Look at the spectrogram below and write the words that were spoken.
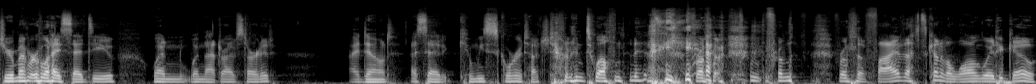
you remember what I said to you when when that drive started? I don't. I said, "Can we score a touchdown in 12 minutes yeah. from, from, from, the, from the five? That's kind of a long way to go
